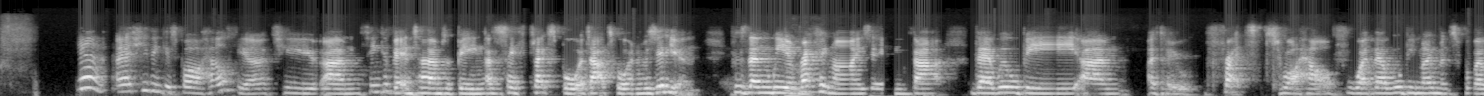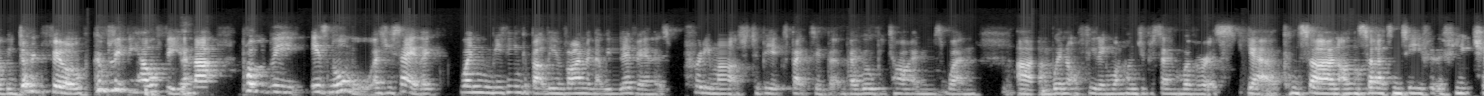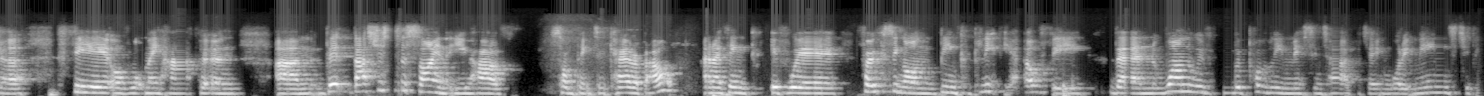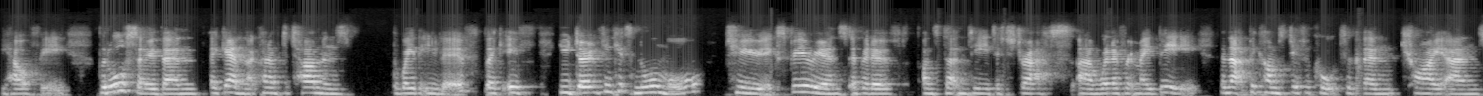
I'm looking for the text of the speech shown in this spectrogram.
I actually think it's far healthier to um, think of it in terms of being, as I say, flexible, adaptable, and resilient, because then we are mm. recognizing that there will be, um, I don't know, threats to our health, where there will be moments where we don't feel completely healthy, and that probably is normal, as you say. Like when we think about the environment that we live in, it's pretty much to be expected that there will be times when um, we're not feeling 100%, whether it's, yeah, concern, uncertainty for the future, fear of what may happen. Um, that, that's just a sign that you have something to care about. And I think if we're focusing on being completely healthy, then one we've, we're probably misinterpreting what it means to be healthy but also then again that kind of determines the way that you live like if you don't think it's normal to experience a bit of uncertainty distress um, whatever it may be then that becomes difficult to then try and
